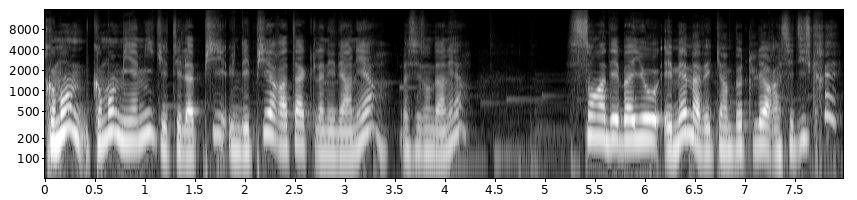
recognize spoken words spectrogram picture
comment, comment Miami, qui était la pire, une des pires attaques l'année dernière, la saison dernière, sans Adebayo et même avec un Butler assez discret,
